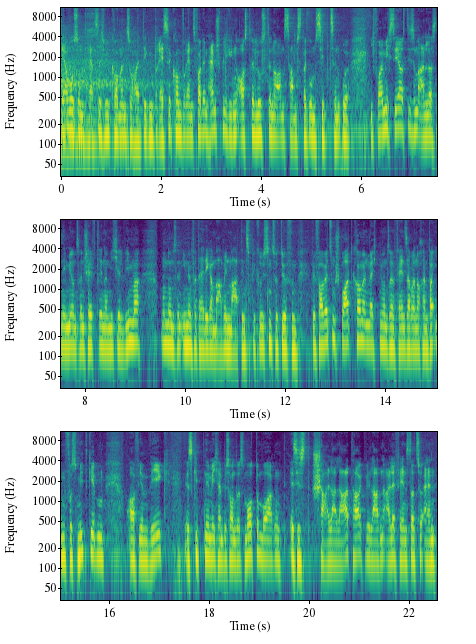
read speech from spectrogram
Servus und herzlich willkommen zur heutigen Pressekonferenz vor dem Heimspiel gegen Austria Lustenau am Samstag um 17 Uhr. Ich freue mich sehr, aus diesem Anlass neben mir unseren Cheftrainer Michael Wimmer und unseren Innenverteidiger Marvin Martins begrüßen zu dürfen. Bevor wir zum Sport kommen, möchten wir unseren Fans aber noch ein paar Infos mitgeben auf ihrem Weg. Es gibt nämlich ein besonderes Motto morgen. Es ist Schalala-Tag. Wir laden alle Fans dazu ein,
